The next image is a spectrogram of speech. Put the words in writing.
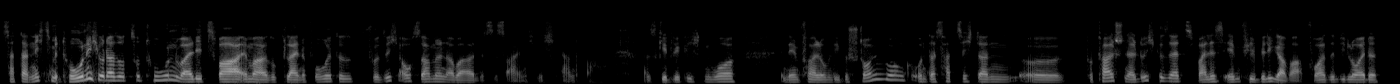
Es hat dann nichts mit Honig oder so zu tun, weil die zwar immer so kleine Vorräte für sich auch sammeln, aber das ist eigentlich nicht erntbar. Also es geht wirklich nur in dem Fall um die Bestäubung und das hat sich dann äh, total schnell durchgesetzt, weil es eben viel billiger war. Vorher sind die Leute,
